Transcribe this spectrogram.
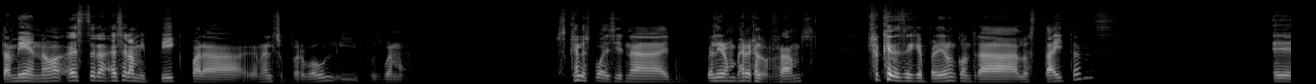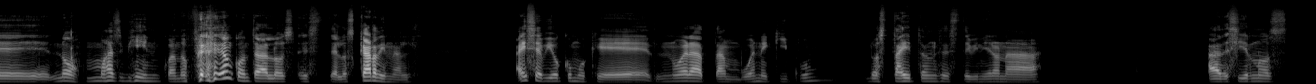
También, ¿no? Este era, ese era mi pick para ganar el Super Bowl y pues bueno. Pues qué les puedo decir, nada, valieron verga los Rams. Creo que desde que perdieron contra los Titans. Eh, no, más bien cuando perdieron contra los, este, los Cardinals ahí se vio como que no era tan buen equipo. Los Titans este, vinieron a, a decirnos,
